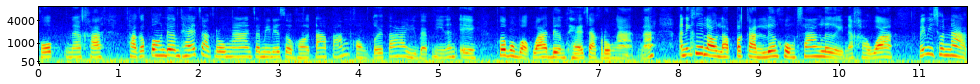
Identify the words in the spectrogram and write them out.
ครบนะคะฝากระโปรงเดิมแท้จากโรงงานจะมีในส่วนของตาปั๊มของโตโยต้าอยู่แบบนี้นั่นเอง เพื่อบ่งบอกว่าเดิมแท้จากโรงงานนะ อันนี้คือเรารับประกันเรื่องโครงสร้างเลยนะคะว่า ไม่มีชนหนัก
